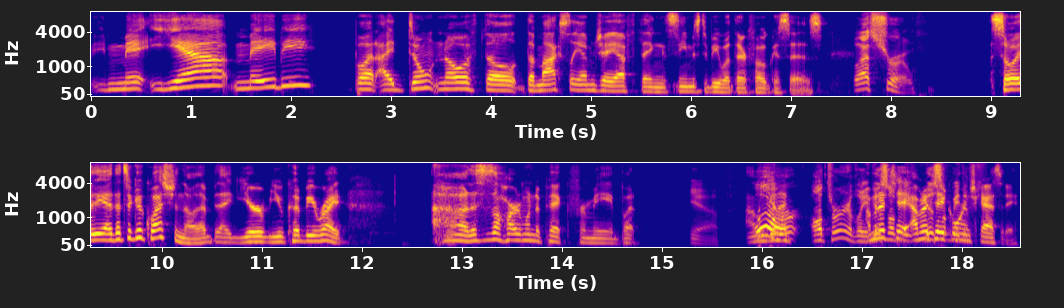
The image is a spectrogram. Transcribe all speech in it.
May, yeah, maybe, but I don't know if they'll. The Moxley MJF thing seems to be what their focus is. Well, that's true. So yeah, that's a good question though. That, that you're you could be right. Uh, this is a hard one to pick for me, but Yeah. I'm or gonna alternatively, I'm gonna take be- I'm gonna take Orange f- Cassidy.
